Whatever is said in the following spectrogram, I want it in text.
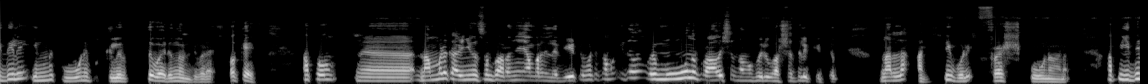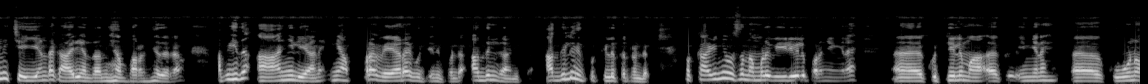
ഇതിൽ ഇന്ന് കൂണ് കിളിർത്ത് വരുന്നുണ്ട് ഇവിടെ. ഓക്കെ. അപ്പോൾ നമ്മൾ കഴിഞ്ഞ ദിവസം പറഞ്ഞ ഞാൻ പറഞ്ഞില്ല വീട്ടുമുട്ടി നമുക്ക് ഇത് ഒരു മൂന്ന് പ്രാവശ്യം നമുക്ക് ഒരു വർഷത്തിൽ കിട്ടും. നല്ല അടിപൊളി ഫ്രഷ് കൂണാണ്. അപ്പൊ ഇതിന് ചെയ്യേണ്ട കാര്യം എന്താന്ന് ഞാൻ പറഞ്ഞു തരാം. അപ്പൊ ഇത് ആഞ്ഞിലിയാണ്. ഇനി അപ്പുറം വേറെ കുറ്റി നിൽപ്പുണ്ട് അതും കാണിക്കാം. അതിലും ഇപ്പൊ കിളുത്തിട്ടുണ്ട്. അപ്പൊ കഴിഞ്ഞ ദിവസം നമ്മൾ വീഡിയോയിൽ പറഞ്ഞു ഇങ്ങനെ കുറ്റിയിൽ ഇങ്ങനെ കൂണ്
